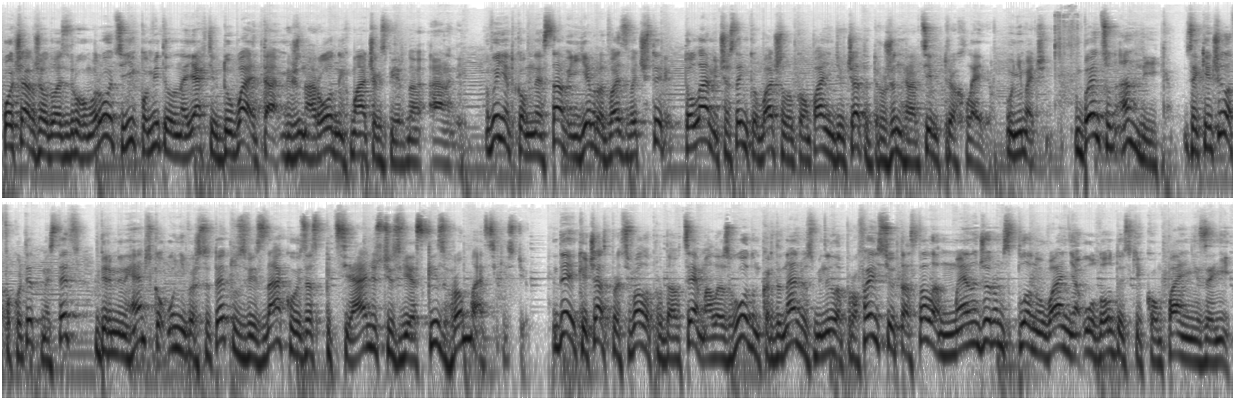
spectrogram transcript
Хоча вже у 22-му році їх помітили на яхті в Дубай та міжнародних матчах збірної Англії. Винятком не став і Євро 2024. Толамі частенько бачили у компанії дівчат і дружин гравців трьох левів у Німеччині. Бенсон англійка. Закінчила факультет мистецтв Бірмінгемського університету з відзнакою за спеціальністю зв'язки з громадськістю. Деякий час працювала продавцем, але згодом кардинально змінила професію та стала менеджером з планування у лондонській компанії Зеніт.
